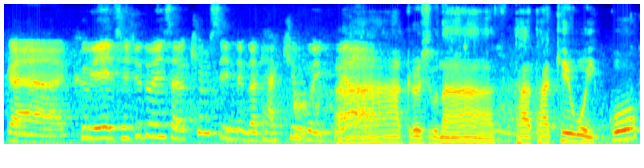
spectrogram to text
그러니까 그 외에 제주도에서 키울 수 있는 건 다 키우고 있고요. 아 그러시구나 다다 키우고 있고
